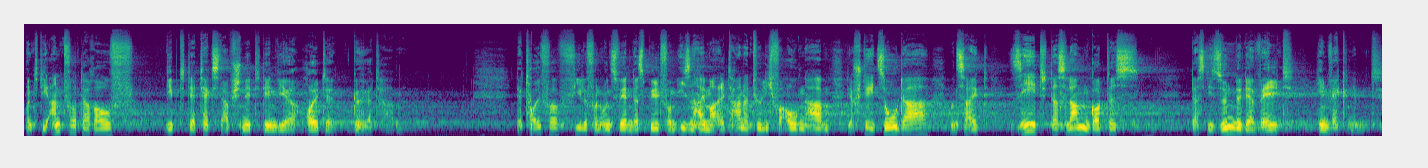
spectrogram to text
Und die Antwort darauf gibt der Textabschnitt, den wir heute gehört haben. Der Täufer, viele von uns werden das Bild vom Isenheimer Altar natürlich vor Augen haben, der steht so da und zeigt, seht das Lamm Gottes, das die Sünde der Welt hinwegnimmt.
